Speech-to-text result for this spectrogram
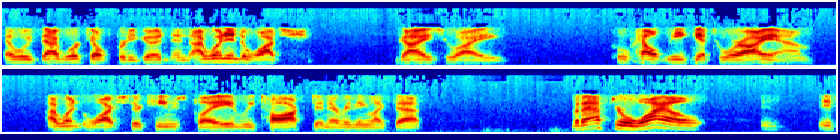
that was that worked out pretty good. And I went in to watch guys who I who helped me get to where I am. I went and watched their teams play, and we talked and everything like that. But after a while, it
